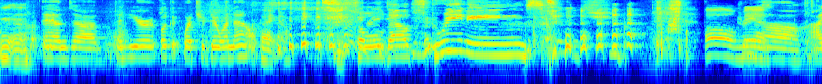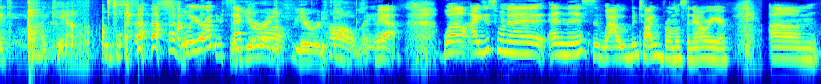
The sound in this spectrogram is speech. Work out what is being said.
and uh, and here look at what you're doing now. I know. Sold out screenings. Oh man. Oh, I can't. I can't. well, you're on your second. You're already. You're already. Oh man. Yeah. Well, I just want to end this. Wow, we've been talking for almost an hour here. Um,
